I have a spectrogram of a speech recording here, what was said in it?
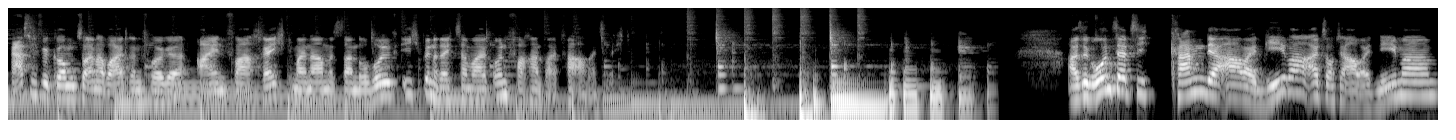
Herzlich willkommen zu einer weiteren Folge Einfach Recht. Mein Name ist Sandro Wulff, ich bin Rechtsanwalt und Fachanwalt für Arbeitsrecht. Also grundsätzlich kann der Arbeitgeber als auch der Arbeitnehmer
